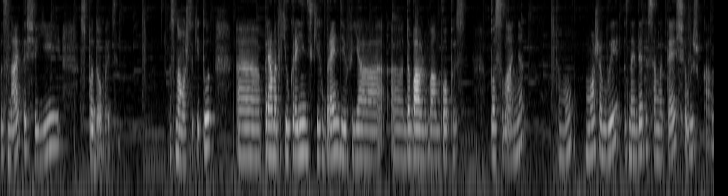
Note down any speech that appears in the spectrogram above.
знайте, що їй сподобається. Знову ж таки, тут е, прямо такі українських брендів я е, добавлю вам в опис посилання, тому, може, ви знайдете саме те, що ви шукали.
